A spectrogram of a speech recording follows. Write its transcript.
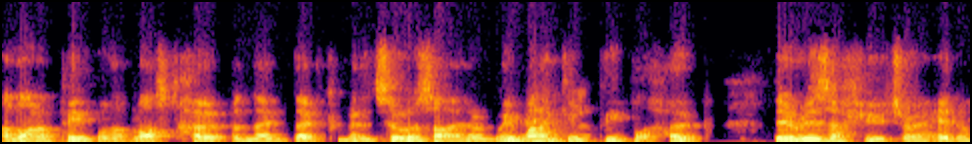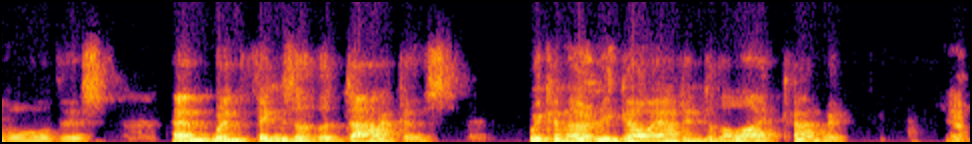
a lot of people have lost hope and they've, they've committed suicide. And we want to give people hope. There is a future ahead of all of this. And when things are the darkest, we can only go out into the light, can't we? Yeah.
